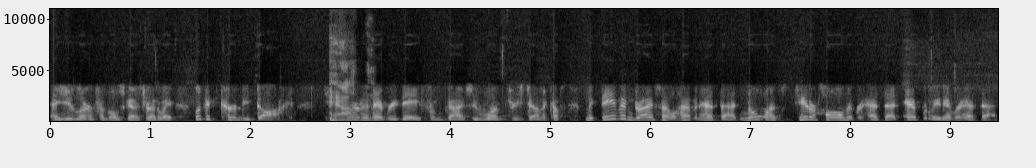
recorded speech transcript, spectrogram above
and you learn from those guys right away. Look at Kirby Dach. He's Yeah. learning every day from guys who won three Stanley Cups. McDavid and Draisaitl haven't had that. No one's Taylor Hall never had that. Eberle never had that.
